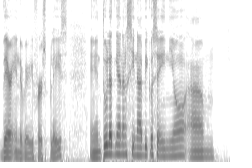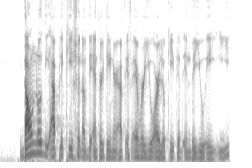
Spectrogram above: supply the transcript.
there in the very first place. And tulad nga ng sinabi ko sa inyo, um, download the application of the Entertainer app if ever you are located in the UAE.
